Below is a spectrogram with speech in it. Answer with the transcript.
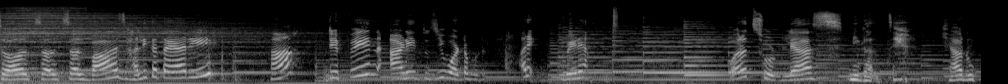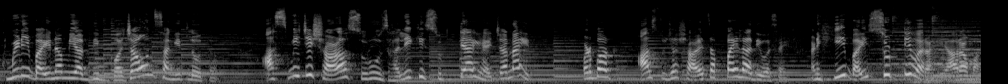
चल चल चल बाळ झाली का तयारी? हा? टिफ़िन तुझी वॉटर बॉटल अरे, वेड्या, परत सोडल्यास मी घालते. ह्या रुक्मिणीबाईंना मी अगदी बजावून सांगितलं होतं. आसमीची शाळा सुरू की सुट्ट्या घ्यायच्या नाहीत. आज तुझ्या शाळेचा पहिला दिवस आहे आणि ही बाई सुट्टीवर आहे आरामात.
